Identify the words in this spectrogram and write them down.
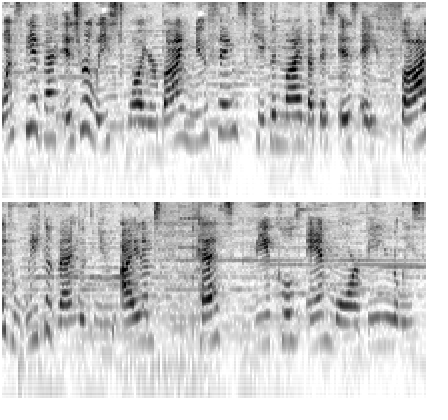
Once the event is released, while you're buying new things, keep in mind that this is a five-week event with new items, pets, vehicles, and more being released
